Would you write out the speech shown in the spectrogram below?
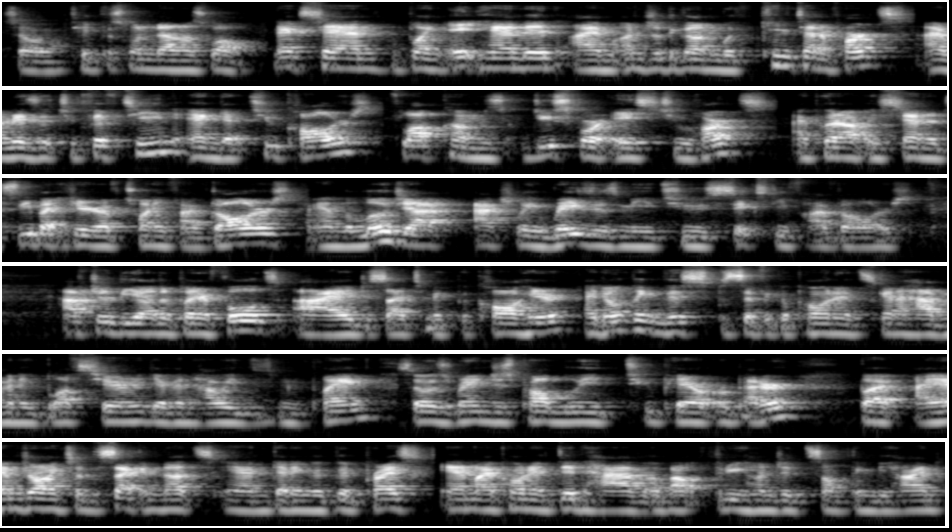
So take this one down as well. Next hand, we're playing eight-handed. I'm under the gun with king 10 of hearts. I raise it to 15 and get two callers. Flop comes deuce four ace two hearts. I put out a standard c-bet here of $25 and the low jack actually raises me to $65. After the other player folds, I decide to make the call here. I don't think this specific opponent is going to have many bluffs here given how he's been playing, so his range is probably two pair or better, but I am drawing to the second nuts and getting a good price, and my opponent did have about 300 something behind,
